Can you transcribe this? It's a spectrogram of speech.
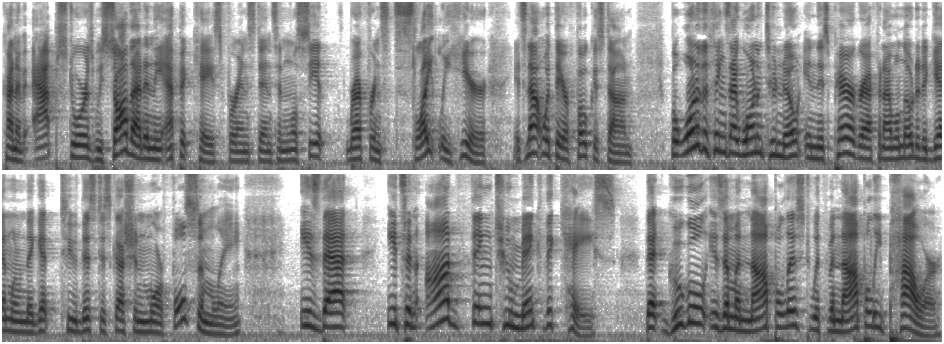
kind of app stores. We saw that in the Epic case, for instance, and we'll see it referenced slightly here. It's not what they are focused on. But one of the things I wanted to note in this paragraph, and I will note it again when they get to this discussion more fulsomely, is that it's an odd thing to make the case that Google is a monopolist with monopoly power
